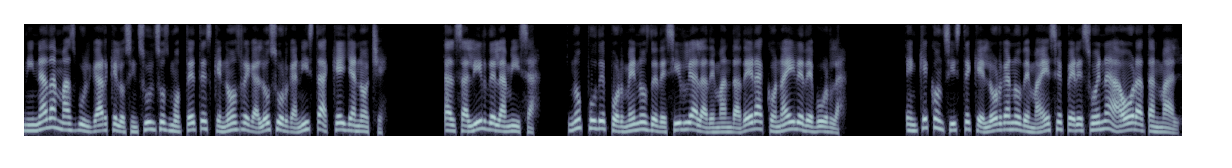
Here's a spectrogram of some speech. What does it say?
ni nada más vulgar que los insulsos motetes que nos regaló su organista aquella noche. Al salir de la misa, no pude por menos de decirle a la demandadera con aire de burla. ¿En qué consiste que el órgano de Maese Pérez suena ahora tan mal?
